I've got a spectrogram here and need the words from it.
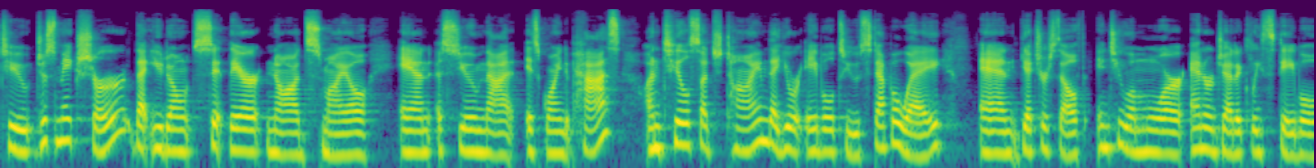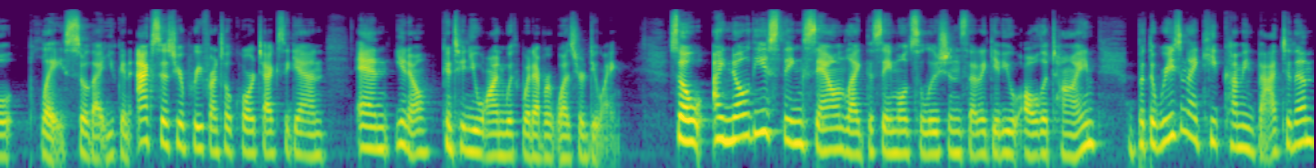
to just make sure that you don't sit there, nod, smile, and assume that it's going to pass until such time that you're able to step away and get yourself into a more energetically stable place so that you can access your prefrontal cortex again and, you know, continue on with whatever it was you're doing. So I know these things sound like the same old solutions that I give you all the time, but the reason I keep coming back to them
